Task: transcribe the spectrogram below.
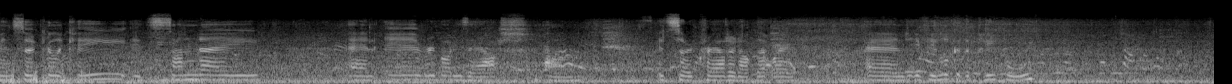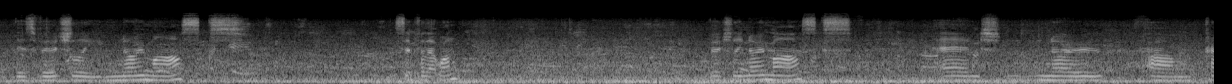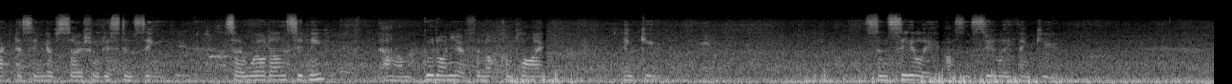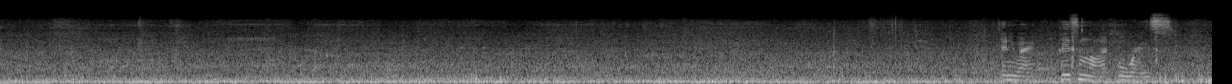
In Circular Quay. It's Sunday and everybody's out. Um, it's so crowded up that way. And if you look at the people, there's virtually no masks except for that one. Virtually no masks and no um, practicing of social distancing. So well done Sydney. Um, good on you for not complying. Thank you. Sincerely, I sincerely thank you. Anyway, peace and light always.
